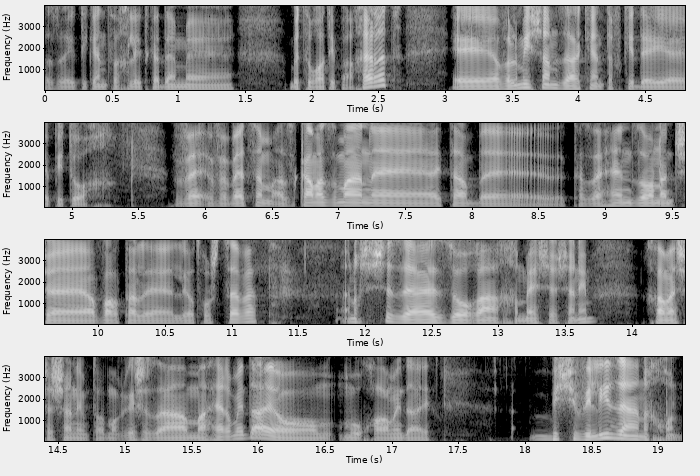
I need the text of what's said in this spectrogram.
אז הייתי כן צריך להתקדם בצורה טיפה אחרת, אבל משם זה היה כן תפקידי פיתוח. ו- ובעצם, אז כמה זמן היית בכזה on עד שעברת ל- להיות ראש צוות? אני חושב שזה היה אזור החמש-שש שנים. חמש-שש שנים. אתה מרגיש שזה היה מהר מדי או מאוחר מדי? בשבילי זה היה נכון.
